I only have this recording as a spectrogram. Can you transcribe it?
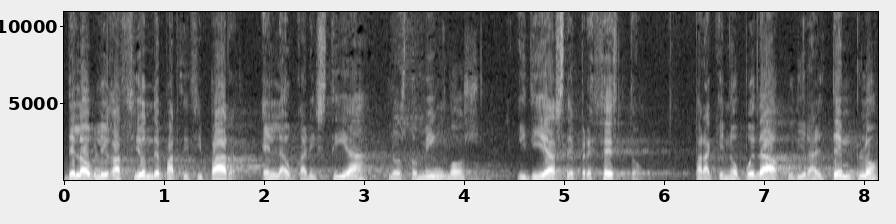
de la obligación de participar en la Eucaristía los domingos y días de precepto, para quien no pueda acudir al templo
